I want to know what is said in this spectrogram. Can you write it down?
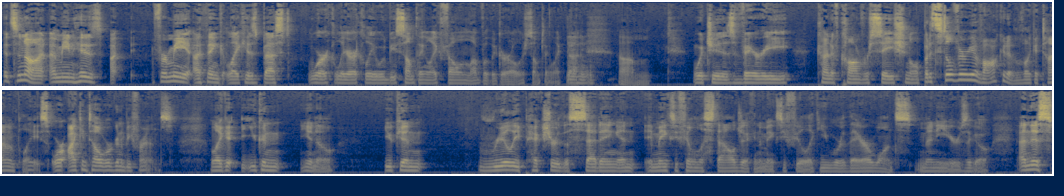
It's not. I mean, his uh, for me, I think like his best work lyrically would be something like "Fell in Love with a Girl" or something like that, um, which is very kind of conversational, but it's still very evocative of like a time and place. Or I can tell we're going to be friends. Like it, you can, you know, you can really picture the setting, and it makes you feel nostalgic, and it makes you feel like you were there once many years ago. And this,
